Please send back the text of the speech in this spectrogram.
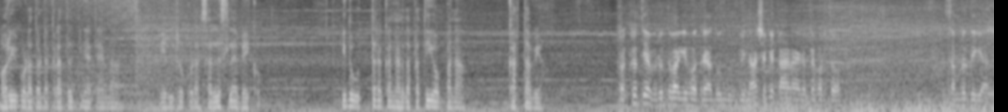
ಅವರಿಗೂ ಕೂಡ ದೊಡ್ಡ ಕೃತಜ್ಞತೆಯನ್ನು ಎಲ್ಲರೂ ಕೂಡ ಸಲ್ಲಿಸಲೇಬೇಕು. ಇದು ಉತ್ತರ ಕನ್ನಡದ ಪ್ರತಿಯೊಬ್ಬನ ಕರ್ತವ್ಯ. ಪ್ರಕೃತಿಯ ವಿರುದ್ಧವಾಗಿ ಹೋದರೆ ಅದೊಂದು ವಿನಾಶಕ್ಕೆ ಕಾರಣ ಆಗುತ್ತೆ ಹೊರತು ಸಮೃದ್ಧಿಗೆ ಅಲ್ಲ.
